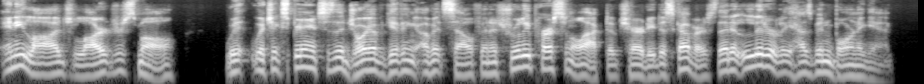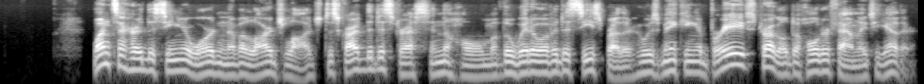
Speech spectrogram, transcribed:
Any lodge, large or small, which experiences the joy of giving of itself in a truly personal act of charity discovers that it literally has been born again. Once I heard the senior warden of a large lodge describe the distress in the home of the widow of a deceased brother who was making a brave struggle to hold her family together.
